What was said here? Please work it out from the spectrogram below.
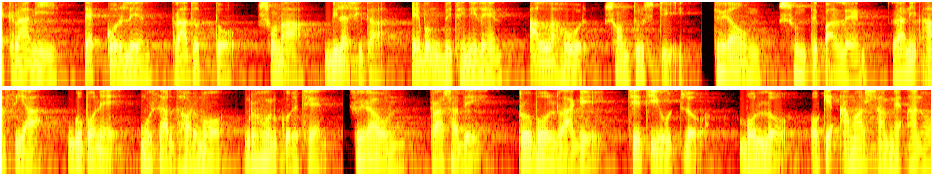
এক রানী ত্যাগ করলেন রাজত্ব, সোনা, বিলাসিতা এবং বেছে নিলেন আল্লাহর সন্তুষ্টি। ফেরাউন শুনতে পারলেন রানী আসিয়া গোপনে মুসার ধর্ম গ্রহণ করেছেন। ফেরাউন প্রাসাদে প্রবল রাগে চেঁচিয়ে উঠল, বলল, ওকে আমার সামনে আনো,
